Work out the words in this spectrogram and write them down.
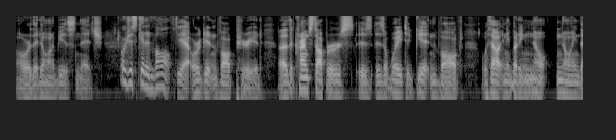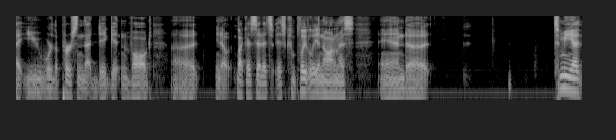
or they don't want to be a snitch or just get involved. Yeah, or get involved. Period. Uh, the Crime Stoppers is, is a way to get involved without anybody know, knowing that you were the person that did get involved. Uh, you know, like I said, it's it's completely anonymous, and uh, to me, I,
